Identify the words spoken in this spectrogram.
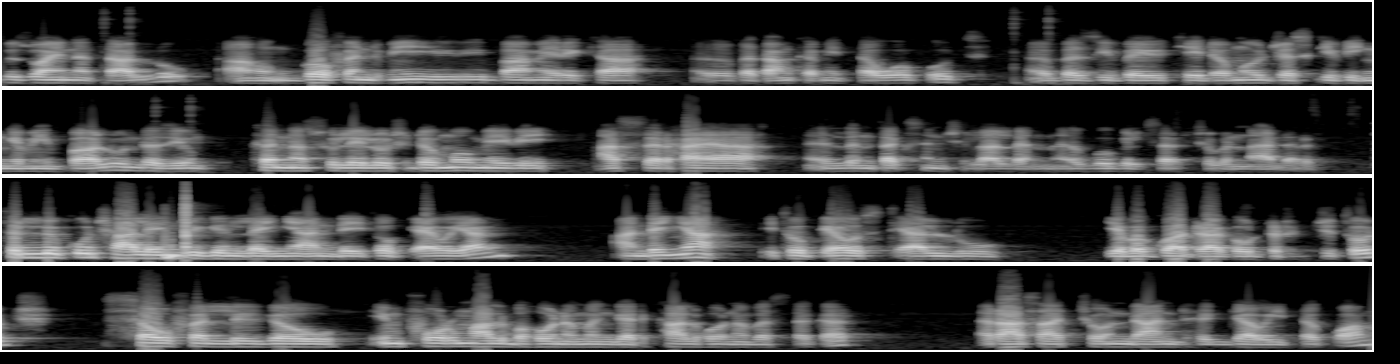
ብዙ አይነት አሉ። አሁን GoFundMe በአሜሪካ በጣም ከሚታወቁት፣ በዚህ በዩኬ ደግሞ JustGiving የሚባሉ እንደዚሁም ከነሱ ሌሎች ደግሞ maybe አስር ሀያ ልንጠቅስ እንችላለን Google search ብናደርግ። ትልቁ challenge ግን ለእኛ እንደ ኢትዮጵያውያን አንደኛ ኢትዮጵያ ውስጥ ያሉ የበጎ አድራጎት ድርጅቶች ሰው ፈልገው informal በሆነ መንገድ ካልሆነ በስተቀር ራሳቸው እንደ አንድ ህጋዊ ተቋም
